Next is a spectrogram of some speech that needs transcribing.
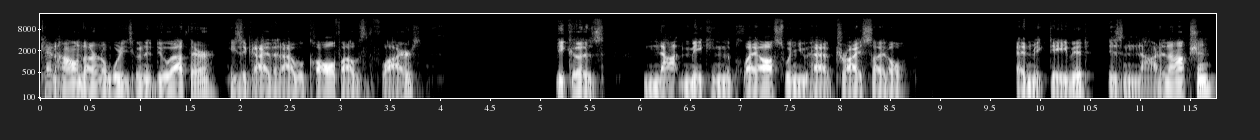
Ken Holland, I don't know what he's going to do out there. He's a guy that I would call if I was the Flyers because not making the playoffs when you have Draisaitl and McDavid is not an option.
